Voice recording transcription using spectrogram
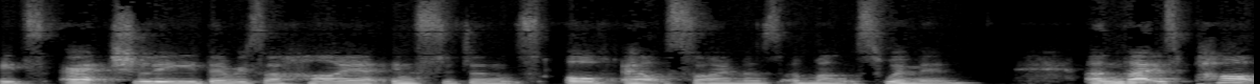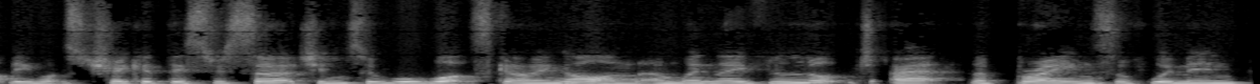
it's actually there is a higher incidence of Alzheimer's amongst women. And that is partly what's triggered this research into, well, what's going on? And when they've looked at the brains of women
